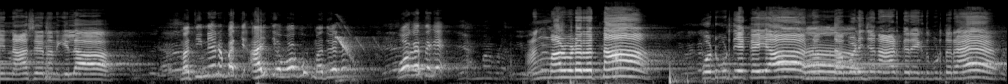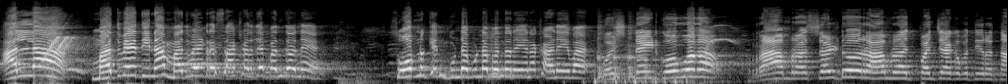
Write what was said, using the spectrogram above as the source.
ನಿನ್ನ ಆಸೆ ನನಗಿಲ್ಲ. ಮತ್ ಇನ್ನೇನು ಬತ್ತಿ? ಆಯ್ತು ಹೋಗು ಮದ್ವೆಗೆ ಹೋಗತ್ತಗೆ ಹಂಗ್ ಮಾಡ್ಬೇಡ ರತ್ನ. ಕೊಟ್ಬಿಡ್ತೀಯ ಕೈಯ? ನಮ್ ದಬ್ಬಡಿ ಜನ ಆಡ್ಕನೆ ಎಗ್ದು ಬಿಡ್ತಾರೆ. ಅಲ್ಲ ಮದ್ವೆ ದಿನ ಮದ್ವೆ ಡ್ರೆಸ್ ಹಾಕಳ್ದೆ ಬಂದವನೆ. ಸೋಮ್ನಕ್ಕೇನ್ ಗುಂಡ ಗುಂಡ ಬಂದವನೆ ಏನೋ ಕಾಣೆ ಇವ. ಫಸ್ಟ್ ನೈಟ್ ಹೋಗುವಾಗ ರಾಮರಾಜ್ ಸಲ್ಟು ರಾಮರಾಜ್ ಪಂಚ ಹಾಕ ಬರ್ತೀನಿ ರತ್ನ.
